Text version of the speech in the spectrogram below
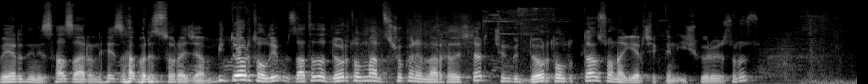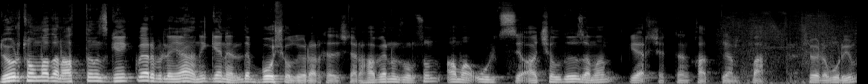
verdiğiniz hasarın hesabını soracağım. Bir 4 olayım. Zaten da 4 olmanız çok önemli arkadaşlar. Çünkü 4 olduktan sonra gerçekten iş görüyorsunuz. 4 olmadan attığınız gankler bile yani genelde boş oluyor arkadaşlar. Haberiniz olsun ama ultisi açıldığı zaman gerçekten katliam. Bak şöyle vurayım.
